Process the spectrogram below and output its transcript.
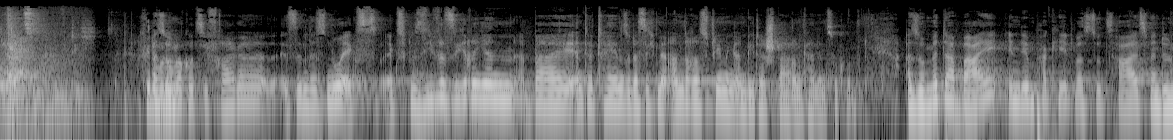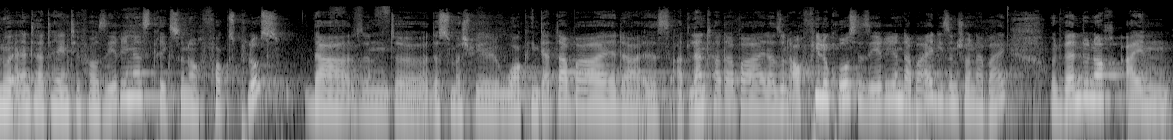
Oder zukünftig? Ich wiederhole Also- noch mal kurz die Frage. Sind es nur ex exklusive Serien bei Entertain, sodass ich mir andere Streaming-Anbieter sparen kann in Zukunft? Also mit dabei in dem Paket, was du zahlst, wenn du nur Entertain TV-Serien hast, kriegst du noch Fox Plus. Da sind äh, das zum Beispiel Walking Dead dabei, da ist Atlanta dabei, da sind auch viele große Serien dabei, die sind schon dabei. Und wenn du noch ein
